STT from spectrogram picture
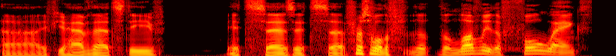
Uh, if you have that, Steve, it says it's uh, first of all the, the the lovely the full length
